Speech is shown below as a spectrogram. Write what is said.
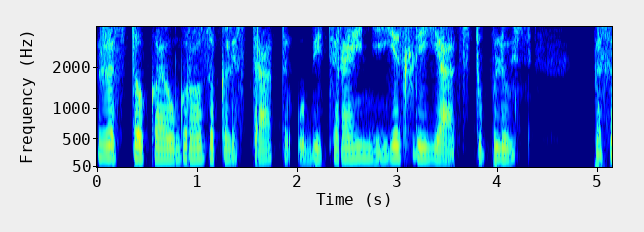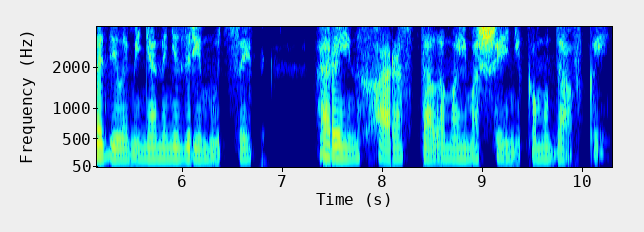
Жестокая угроза Калистраты убить Рейни, если я отступлюсь, посадила меня на незримую цепь, а Рейнхара стала моим ошейником-удавкой.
